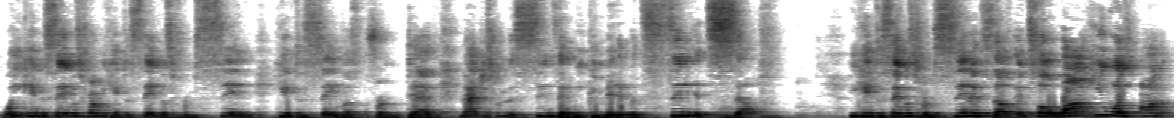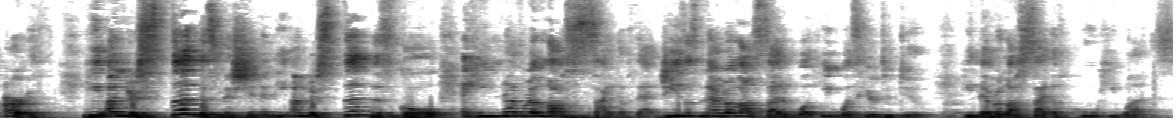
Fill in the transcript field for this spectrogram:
What he came to save us from, he came to save us from sin. He came to save us from death, not just from the sins that we committed, but sin itself. He came to save us from sin itself. And so while he was on earth, he understood this mission and he understood this goal, and he never lost sight of that. Jesus never lost sight of what he was here to do. He never lost sight of who he was.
